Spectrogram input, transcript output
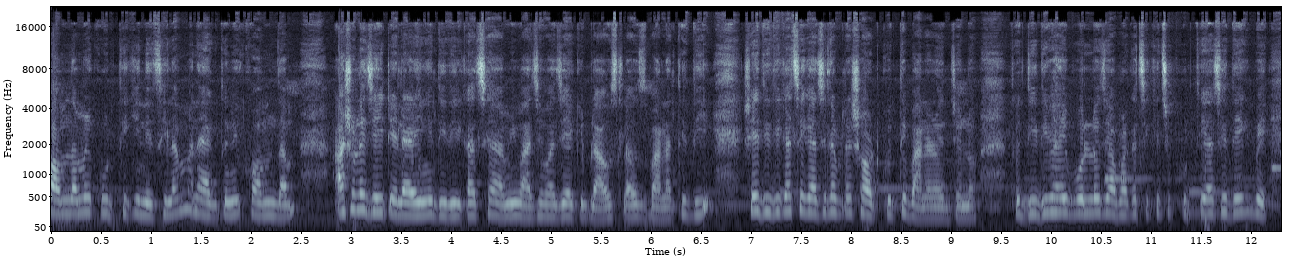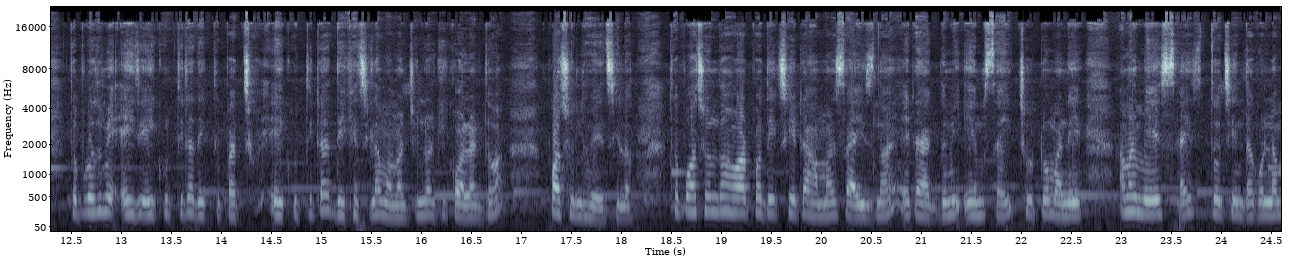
কম দামের কুর্তি কিনেছিলাম মানে একদমই কম দাম। আসলে যেই টেলারিংয়ে দিদির কাছে আমি মাঝে মাঝে আর কি ব্লাউজ ফ্লাউজ বানাতে দিই, সেই দিদির কাছে গেছিলাম একটা শর্ট কুর্তি বানানোর জন্য। তো দিদিভাই বলল যে, আমার কাছে কিছু কুর্তি আছে, দেখবে? তো প্রথমে এই যে, এই কুর্তিটা দেখতে পাচ্ছ, এই কুর্তিটা দেখেছিলাম, আমার জন্য আর কি কলার দেওয়া পছন্দ হয়েছিল। তো পছন্দ হওয়ার পর দেখছি এটা আমার সাইজ নয়, এটা একদমই এম সাইজ ছোট মানে আমার মেয়ের সাইজ তো চিন্তা করলাম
